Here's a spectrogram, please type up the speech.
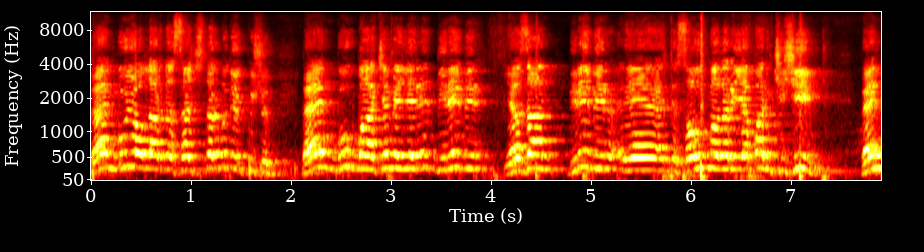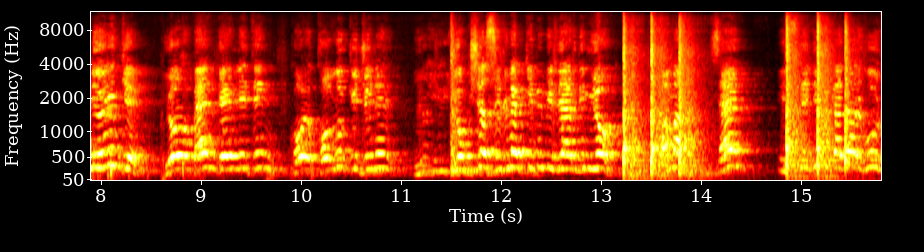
Ben bu yollarda saçlarımı dökmüşüm. Ben bu mahkemeleri birebir yazan, birebir e, savunmaları yapan kişiyim. Ben diyorum ki, yok ben devletin ko- kolluk gücünü yokuşa sürmek gibi bir derdim yok. Ama sen istediğin kadar vur.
